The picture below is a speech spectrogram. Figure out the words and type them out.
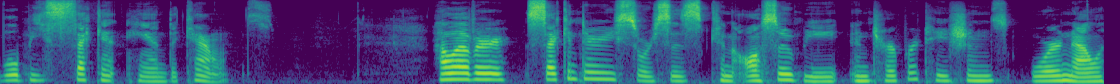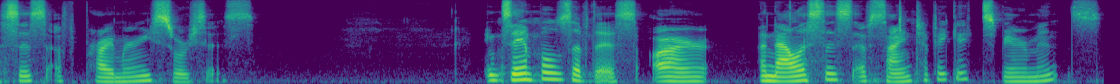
will be second-hand accounts. However, secondary sources can also be interpretations or analysis of primary sources. Examples of this are analysis of scientific experiments,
